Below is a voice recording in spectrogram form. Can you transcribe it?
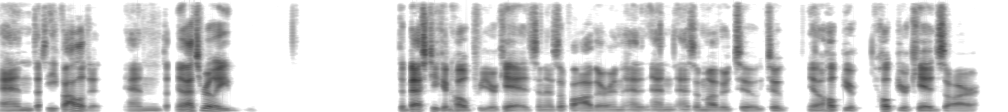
and he followed it. And you know, that's really the best you can hope for your kids, and as a father and, and and as a mother too. To you know, hope your hope your kids are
